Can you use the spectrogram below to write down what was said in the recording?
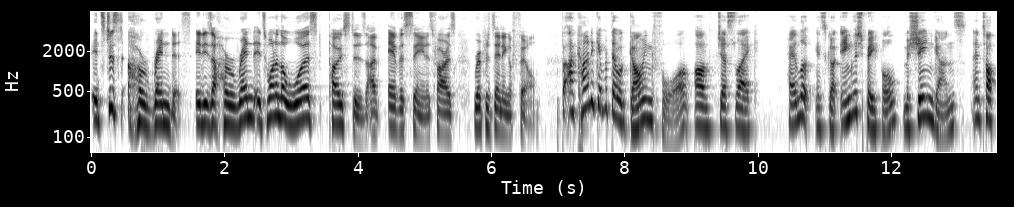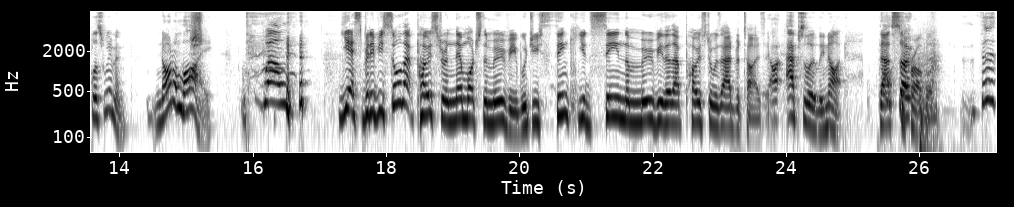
It's just horrendous. It is a horrendous it's one of the worst posters I've ever seen as far as representing a film. But I kind of get what they were going for of just like, hey, look, it's got English people, machine guns, and topless women. Not a lie. Well, yes, but if you saw that poster and then watched the movie, would you think you'd seen the movie that that poster was advertising? Uh, absolutely not. That's also- the problem. The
